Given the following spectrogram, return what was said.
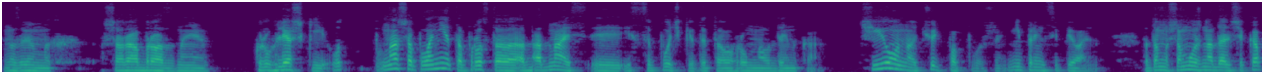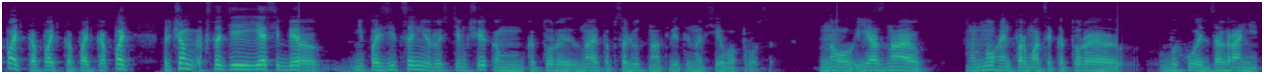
назовем их, шарообразные кругляшки, вот наша планета просто одна из, э, из цепочки вот этого огромного ДНК. Чье оно, чуть попозже, не принципиально. Потому что можно дальше копать, копать, копать, копать. Причем, кстати, я себя не позиционирую с тем человеком, который знает абсолютно ответы на все вопросы. Но я знаю много информации, которая выходит за грани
